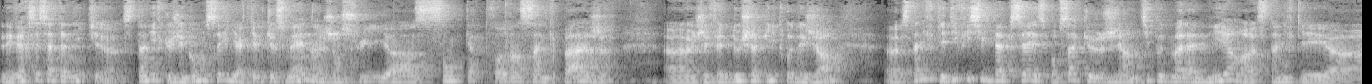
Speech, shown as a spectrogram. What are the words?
Les versets sataniques. C'est un livre que j'ai commencé il y a quelques semaines, j'en suis à 185 pages, euh, j'ai fait deux chapitres déjà. Euh, c'est un livre qui est difficile d'accès, c'est pour ça que j'ai un petit peu de mal à le lire. C'est un livre qui est, euh,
